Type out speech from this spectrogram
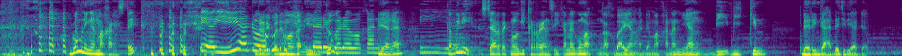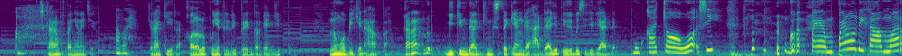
gue mendingan makan steak Iya iya dong. daripada makan itu. Daripada makan. Iya kan? Iya. Tapi ini secara teknologi keren sih, karena gue nggak nggak kebayang ada makanan yang dibikin dari nggak ada jadi ada. Sekarang pertanyaannya Cil, apa? kira-kira kalau lu punya 3D printer kayak gitu, lu mau bikin apa? Karena lu bikin daging steak yang nggak ada aja tiba-tiba bisa jadi ada. Muka cowok sih. gue tempel di kamar.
